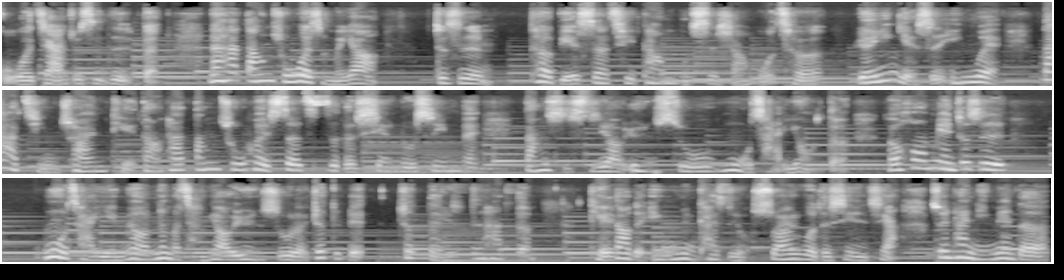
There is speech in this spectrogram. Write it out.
国家，就是日本。那他当初为什么要就是特别设计汤姆式小火车？原因也是因为大井川铁道，它当初会设置这个线路，是因为当时是要运输木材用的，可后面就是木材也没有那么常要运输了，就特别就等于是它的铁道的营运开始有衰落的现象，所以它里面的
